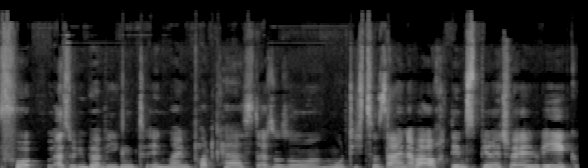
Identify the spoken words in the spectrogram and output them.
vor, also überwiegend in meinem Podcast, also so mutig zu sein, aber auch den spirituellen Weg.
